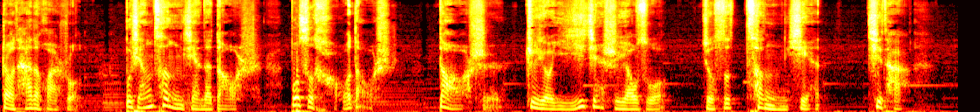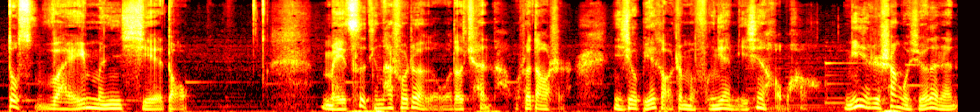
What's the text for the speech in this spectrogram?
照他的话说，不想成仙的道士。不是好道士，道士只有一件事要做，就是成仙，其他都是歪门邪道。每次听他说这个，我都劝他，我说道士，你就别搞这么封建迷信好不好？你也是上过学的人，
